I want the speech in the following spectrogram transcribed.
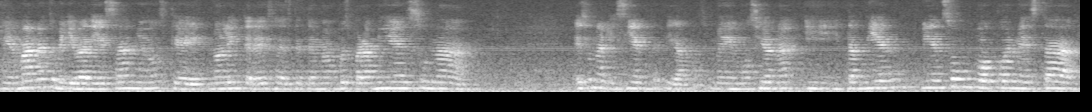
Mi hermana, que me lleva 10 años, que no le interesa este tema, pues para mí es una es un aliciente, digamos, me emociona y también pienso un poco en esta,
